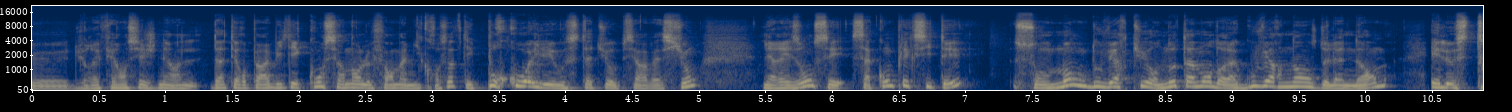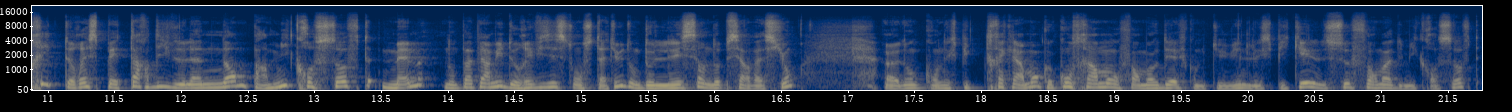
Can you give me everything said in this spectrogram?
euh, du référentiel général d'interopérabilité concernant le format Microsoft et pourquoi il est au statut observation. Les raisons, c'est sa complexité, son manque d'ouverture, notamment dans la gouvernance de la norme, et le strict respect tardif de la norme par Microsoft même, n'ont pas permis de réviser son statut, donc de le laisser en observation. Euh, donc on explique très clairement que contrairement au format ODF, comme tu viens de l'expliquer, ce format de Microsoft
